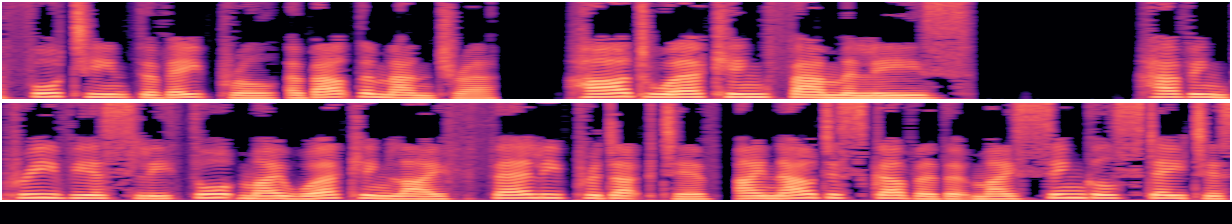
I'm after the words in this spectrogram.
14 April about the mantra, "'Hard-working families' Having previously thought my working life fairly productive, I now discover that my single status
